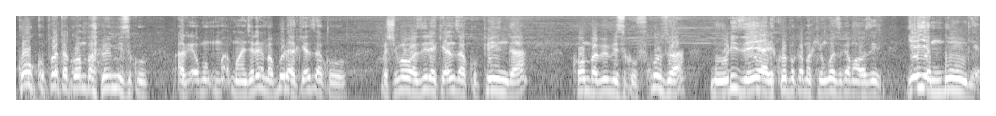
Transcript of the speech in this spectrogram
kwa kupata kwamba mimi siku Mwanjeleni Mabula akianza ku mheshimiwa waziri akianza kupinga kwamba mimi sikufukuzwa, muulize yeye alikuwepo kama kiongozi kama waziri, yeye mbunge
